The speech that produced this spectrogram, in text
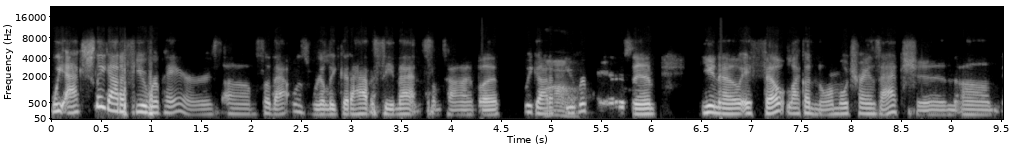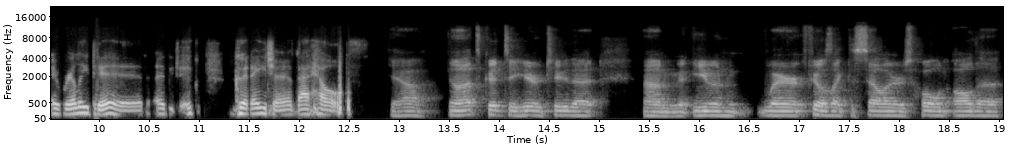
we actually got a few repairs. Um, so that was really good. I haven't seen that in some time, but we got wow. a few repairs, and you know, it felt like a normal transaction. Um, it really did. A, a good agent that helps. Yeah, no, that's good to hear too. That um, even where it feels like the sellers hold all the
